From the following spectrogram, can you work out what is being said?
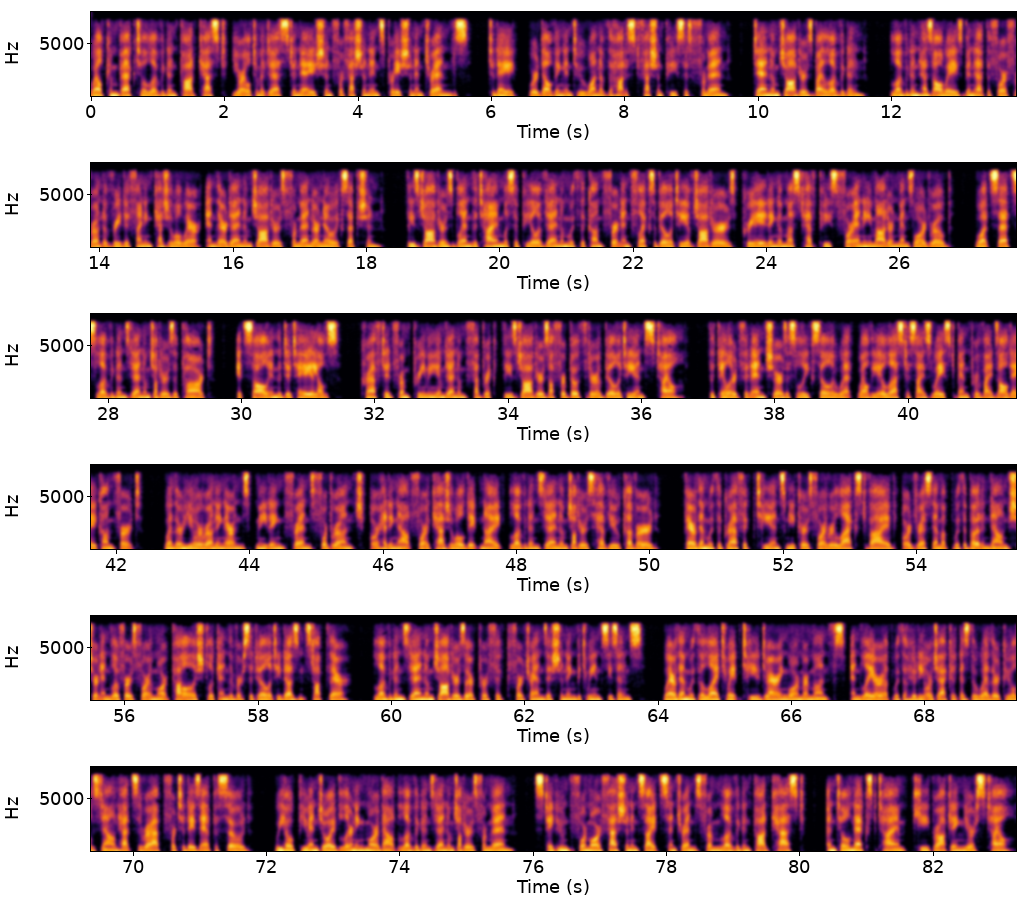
Welcome back to LoveGen Podcast, your ultimate destination for fashion inspiration and trends. Today, we're delving into one of the hottest fashion pieces for men denim joggers by LoveGen. LoveGen has always been at the forefront of redefining casual wear, and their denim joggers for men are no exception. These joggers blend the timeless appeal of denim with the comfort and flexibility of joggers, creating a must have piece for any modern men's wardrobe. What sets LoveGen's denim joggers apart? It's all in the details. Crafted from premium denim fabric, these joggers offer both durability and style. The tailored fit ensures a sleek silhouette, while the elasticized waistband provides all day comfort. Whether you're running errands, meeting friends for brunch, or heading out for a casual date night, LoveGen's denim joggers have you covered. Pair them with a graphic tee and sneakers for a relaxed vibe, or dress them up with a button down shirt and loafers for a more polished look, and the versatility doesn't stop there. LoveGen's denim joggers are perfect for transitioning between seasons. Wear them with a lightweight tee during warmer months, and layer up with a hoodie or jacket as the weather cools down. That's a wrap for today's episode. We hope you enjoyed learning more about LoveGen's denim joggers for men. Stay tuned for more fashion insights and trends from LoveGen Podcast. Until next time, keep rocking your style.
